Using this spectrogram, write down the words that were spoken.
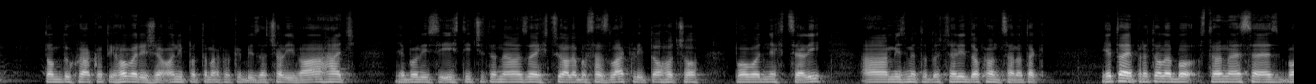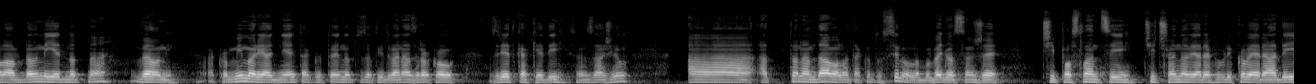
v tom duchu, ako ty hovoríš, že oni potom ako keby začali váhať, neboli si istí, či to naozaj chcú, alebo sa zlakli toho, čo pôvodne chceli a my sme to dotiahli do konca. No tak je to aj preto, lebo strana SAS bola veľmi jednotná, veľmi, ako mimoriadne, takúto jednotu za tých 12 rokov zriedka kedy som zažil. A, a to nám dávalo takúto silu, lebo vedel som, že či poslanci, či členovia Republikovej rady,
